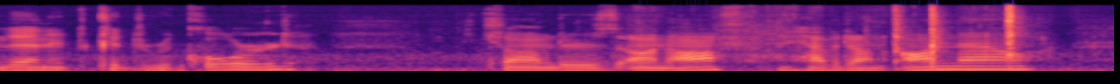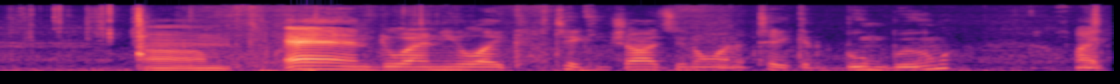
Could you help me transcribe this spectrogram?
then it could record kilometers on off. I have it on on now. Um, and when you like taking shots, you don't want to take it boom boom. Like,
